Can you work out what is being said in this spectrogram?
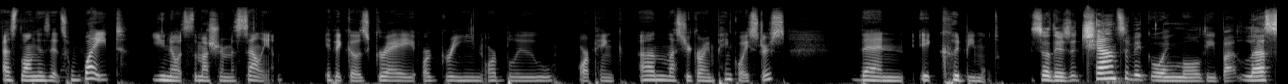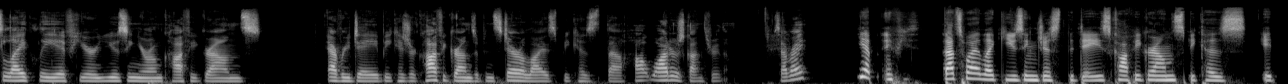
As long as it's white, you know it's the mushroom mycelium. If it goes gray or green or blue or pink, unless you're growing pink oysters, then it could be mold. So there's a chance of it going moldy, but less likely if you're using your own coffee grounds every day because your coffee grounds have been sterilized because the hot water's gone through them. Is that right? Yep, if you, that's why I like using just the day's coffee grounds because it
